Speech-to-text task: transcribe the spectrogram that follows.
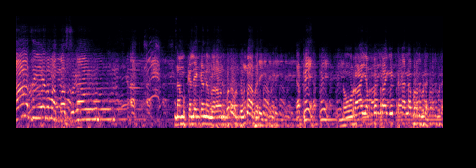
आज ಏನು ಮಸ್ಗಾವ್ ನಮ್ಮ ಕಲೆ ಕಣ್ಣು ಮರ ಬಿಟ್ಟು ಅವ್ನು ತುಂಬಾ ಬರೀಗಿದೆ ತಪ್ಪೆ ನೂರ ಎಪ್ಪತ್ತರಾಗ ಇಟ್ಟು ಕಣ್ಣ ಬರೆದು ಬಿಡ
